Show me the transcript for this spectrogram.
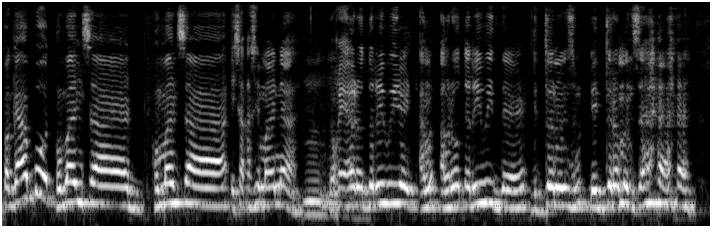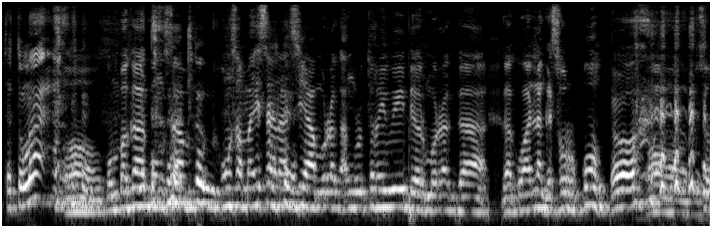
pagabot human sa human sa isa ka semana. Mm. No kay ang rotary weeder, ang, ang rotary weeder dito dito naman sa sa tunga. Oh, kumbaga kung sa kung sa maisa na siya murag ang rotary weeder murag ga gakuan lang gasurko. Oo. Oh, so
